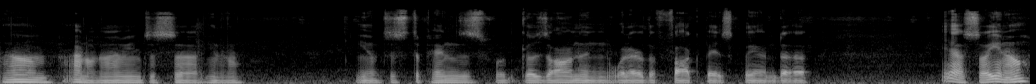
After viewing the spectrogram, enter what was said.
um, I don't know, I mean, just, uh, you know, you know, just depends what goes on and whatever the fuck, basically, and, uh, yeah, so, you know,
